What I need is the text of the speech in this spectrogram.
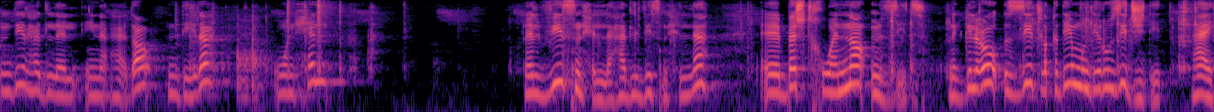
ندير هذا الإناء هذا نديره ونحل. ال vis نحله هاد ال vis نحله آه، باش تخوالنا من الزيت. نقلعوا الزيت القديم ونديروا زيت جديد. هاي.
